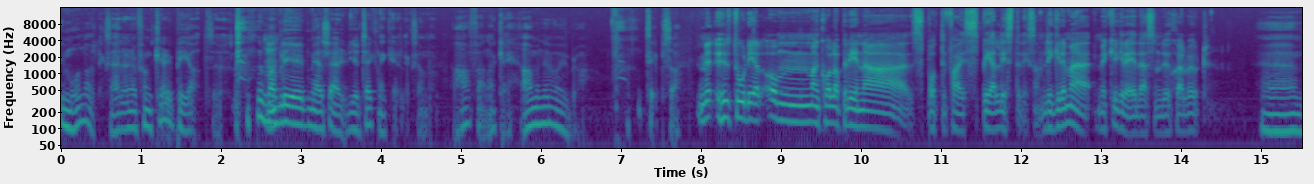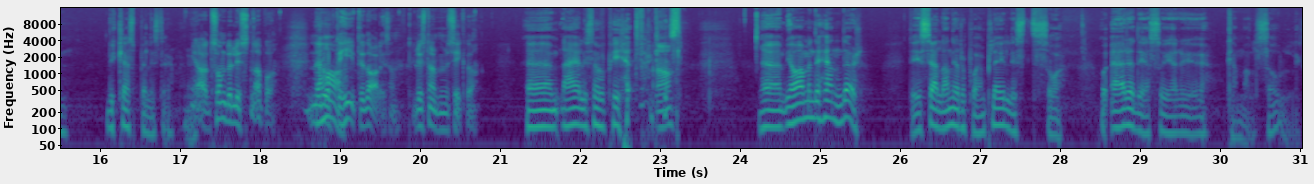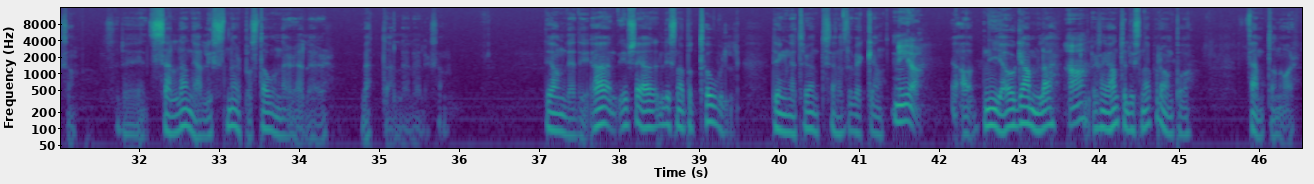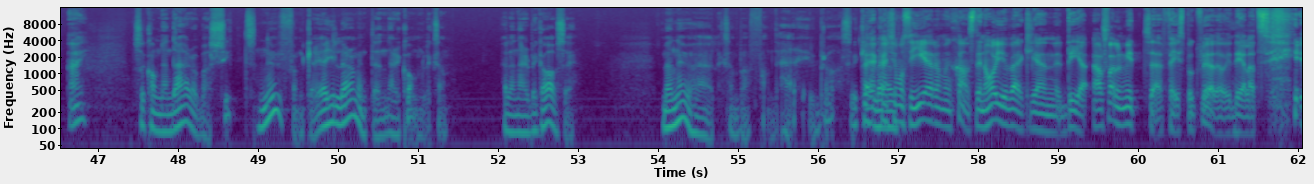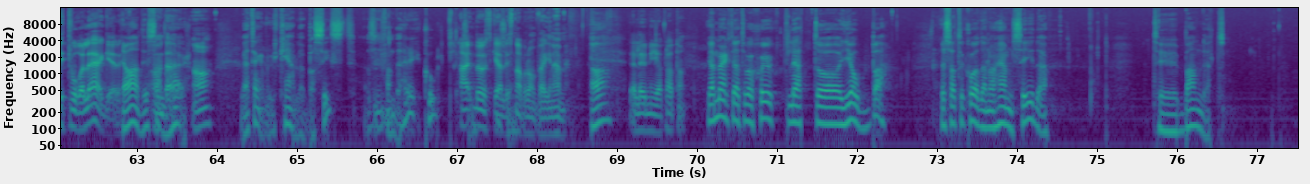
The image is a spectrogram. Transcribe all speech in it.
i mono, liksom, eller den funkar i P8. Så Man blir ju mer så här ljudtekniker, liksom. Ja, fan, okej. Ja, men det var ju bra. typ så. Men hur stor del, om man kollar på dina Spotify-spellistor, liksom, ligger det med mycket grejer där som du själv har gjort? Ehm, vilka spellistor? du? Ja, som du lyssnar på. När du Jaha. åkte hit idag, liksom. Lyssnar du på musik då? Ehm, nej, jag lyssnar på P1 faktiskt. Ja. ja, men det händer. Det är sällan jag drar på en playlist så. Och är det det så är det ju gammal soul liksom. Så det är sällan jag lyssnar på stoner eller metal eller liksom. Det är det. Ja, I och för sig, jag lyssnar på Tool dygnet runt senaste veckan. Nya? Ja, nya och gamla. Ja. Liksom, jag har inte lyssnat på dem på 15 år. Nej. Så kom den där och bara shit, nu funkar. Jag gillar dem inte när det kom liksom. Eller när det begav sig. Men nu har jag liksom bara, fan det här är ju bra. Så vilka Jag jävla- kanske måste ge dem en chans. Den har ju verkligen, del, i alla fall mitt Facebook-flöde har ju delats i två läger. Ja, det är Om samma här. Ja, Men jag tänkte, vilken jävla basist. Alltså fan det här är ju coolt. Liksom. Nej, då ska jag lyssna på dem på vägen hem. Ja, Eller nya plattan. jag märkte att det var sjukt lätt att jobba. Jag satt och kodade någon hemsida till bandet.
